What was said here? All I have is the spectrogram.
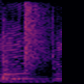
oh,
